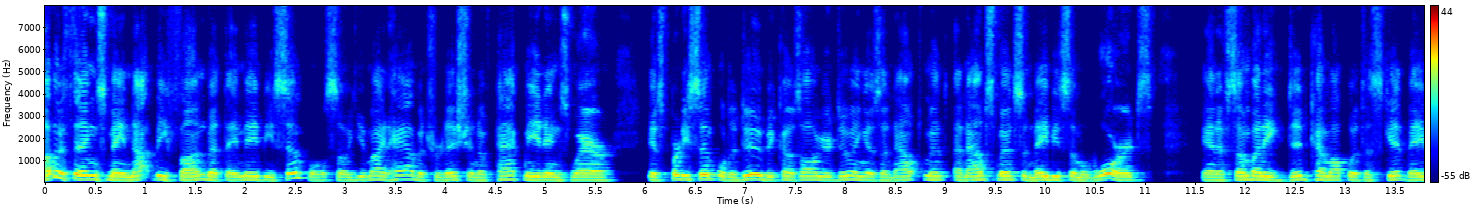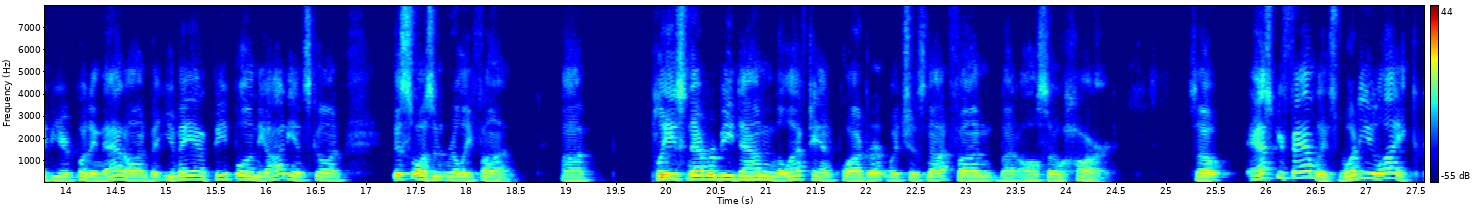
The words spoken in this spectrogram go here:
other things may not be fun, but they may be simple. So, you might have a tradition of pack meetings where it's pretty simple to do because all you're doing is announcement announcements and maybe some awards and if somebody did come up with a skit, maybe you're putting that on, but you may have people in the audience going, this wasn't really fun. Uh, please never be down in the left-hand quadrant, which is not fun, but also hard. So ask your families, what do you like?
